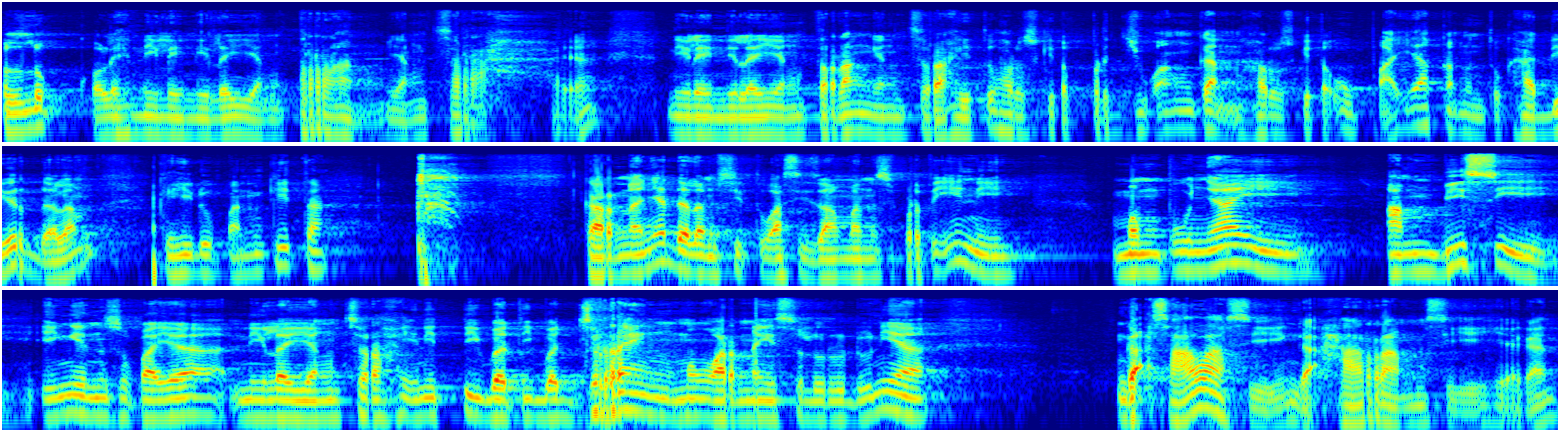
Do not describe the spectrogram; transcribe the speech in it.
dipeluk oleh nilai-nilai yang terang, yang cerah ya. Nilai-nilai yang terang, yang cerah itu harus kita perjuangkan, harus kita upayakan untuk hadir dalam kehidupan kita. Karenanya dalam situasi zaman seperti ini mempunyai ambisi ingin supaya nilai yang cerah ini tiba-tiba jereng mewarnai seluruh dunia nggak salah sih, nggak haram sih ya kan?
